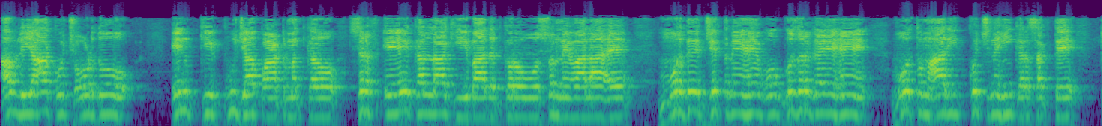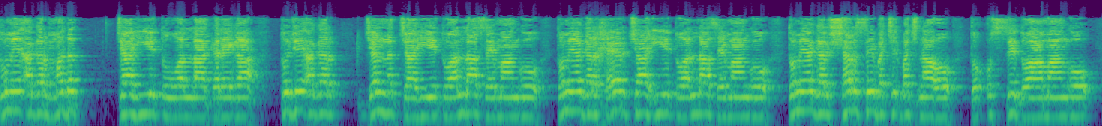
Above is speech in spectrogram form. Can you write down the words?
اولیاء کو چھوڑ دو۔ ان کی پوجا پاٹ مت کرو۔ صرف ایک اللہ کی عبادت کرو، وہ سننے والا ہے۔ مردے جتنے ہیں، وہ گزر گئے ہیں۔ وہ تمہاری کچھ نہیں کر سکتے۔ تمہیں اگر مدد چاہیے تو وہ اللہ کرے گا۔ تجھے اگر جنت چاہیے تو اللہ سے مانگو۔ تمہیں اگر خیر چاہیے تو اللہ سے مانگو۔ تمہیں اگر شر سے بچ، بچنا ہو تو اس سے دعا مانگو۔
